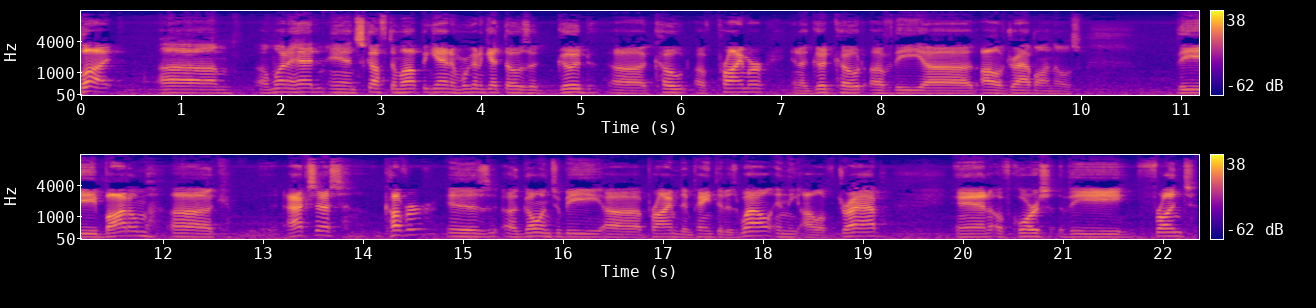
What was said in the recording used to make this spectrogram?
But um, I went ahead and scuffed them up again, and we're going to get those a good uh, coat of primer and a good coat of the uh, olive drab on those. The bottom uh, access cover is uh, going to be uh, primed and painted as well in the olive drab. And of course, the front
